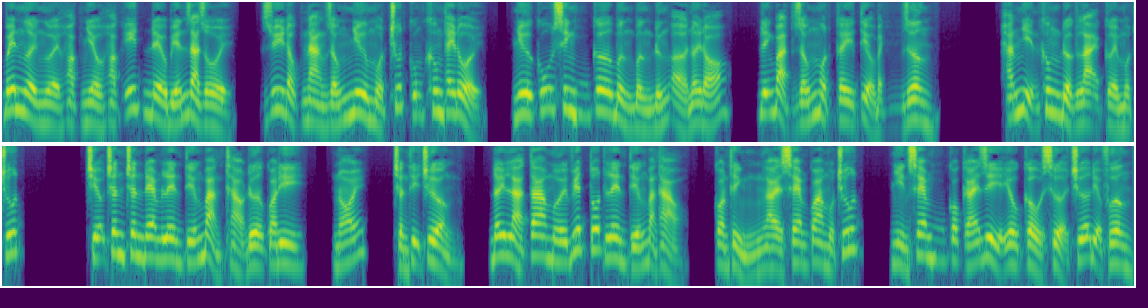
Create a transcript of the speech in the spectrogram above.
bên người người hoặc nhiều hoặc ít đều biến già rồi, duy độc nàng giống như một chút cũng không thay đổi, như cũ sinh cơ bừng bừng đứng ở nơi đó, đĩnh bạt giống một cây tiểu bạch dương. Hắn nhịn không được lại cười một chút. Triệu chân chân đem lên tiếng bản thảo đưa qua đi, nói, Trần Thị Trường, đây là ta mới viết tốt lên tiếng bản thảo, còn thỉnh ngài xem qua một chút, nhìn xem có cái gì yêu cầu sửa chữa địa phương.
